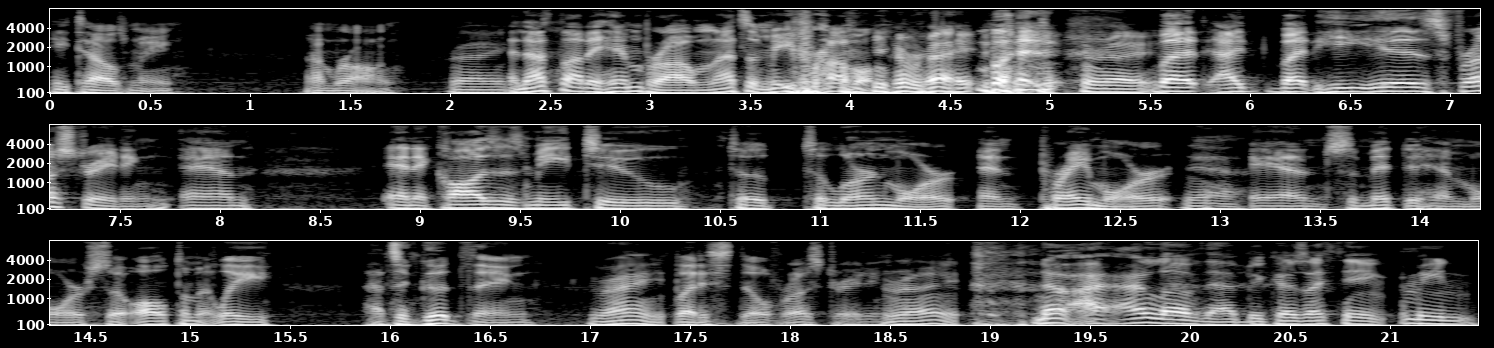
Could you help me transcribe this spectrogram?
he tells me I'm wrong, Right. and that's not a him problem. That's a me problem. You're right. but right. but I but he is frustrating and and it causes me to to to learn more and pray more yeah. and submit to him more. So ultimately that's a good thing, Right. but it's still frustrating. Right. No, I, I love that because I think I mean,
